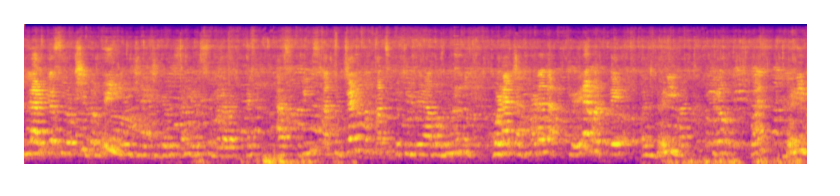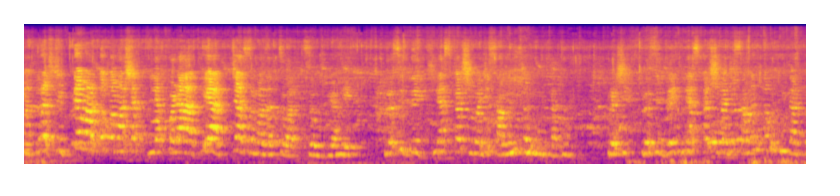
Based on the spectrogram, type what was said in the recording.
लाडक्या सुरक्षित बहीण योजनेची गरज आहे असं मला वाटतंय. आज स्त्रीचा जन्म हाच पती मिळावा म्हणून वडाच्या झाडाला खेळ्या मारते आणि धनी मारते सावंत म्हणतात प्रसिद्ध प्रसिद्ध इतिहासकार शिवाजी सावंत म्हणतात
